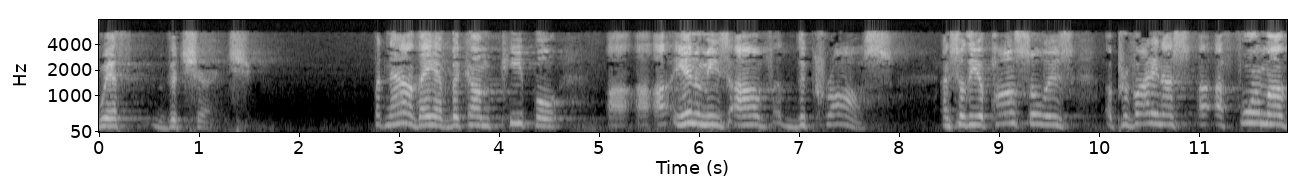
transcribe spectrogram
with the church. But now they have become people, uh, uh, uh enemies of the cross. And so the apostle is uh, providing us a, form of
